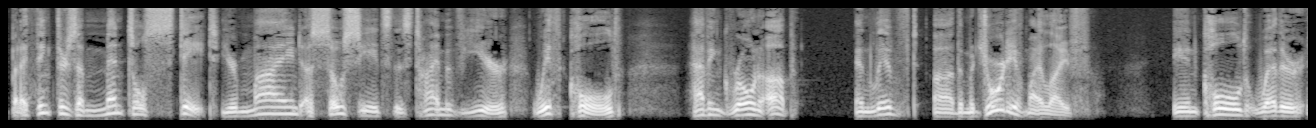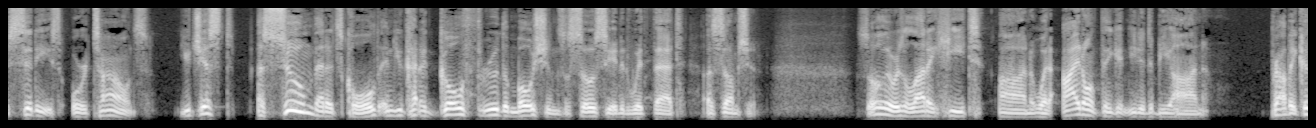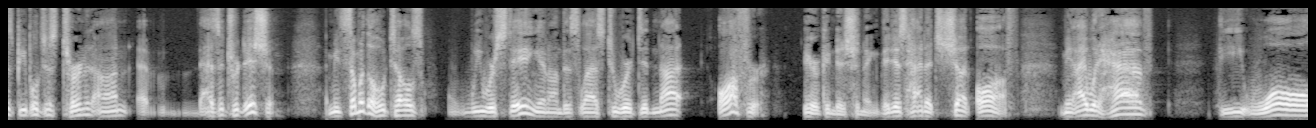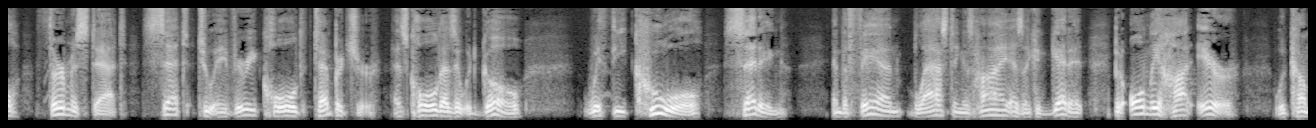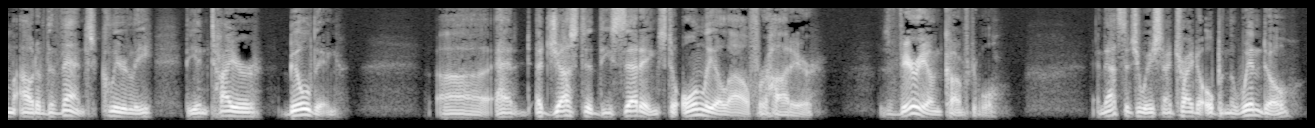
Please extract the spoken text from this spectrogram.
But I think there's a mental state. Your mind associates this time of year with cold, having grown up and lived uh, the majority of my life in cold weather cities or towns. You just assume that it's cold and you kind of go through the motions associated with that assumption. So there was a lot of heat on what I don't think it needed to be on Probably because people just turn it on uh, as a tradition. I mean, some of the hotels we were staying in on this last tour did not offer air conditioning. They just had it shut off. I mean, I would have the wall thermostat set to a very cold temperature, as cold as it would go, with the cool setting and the fan blasting as high as I could get it, but only hot air would come out of the vent. Clearly, the entire building uh, had adjusted the settings to only allow for hot air. It was very uncomfortable. In that situation, I tried to open the window.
